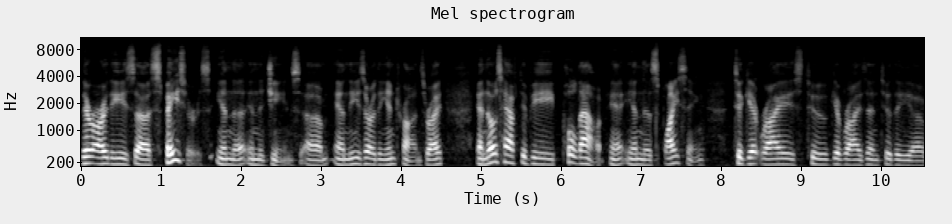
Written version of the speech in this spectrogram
there are these uh, spacers in the, in the genes, um, and these are the introns, right? And those have to be pulled out in, in the splicing to get rise to give rise into the, uh,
